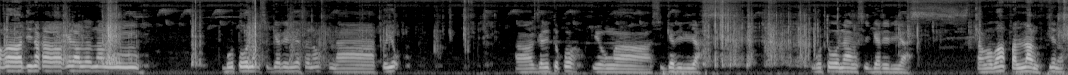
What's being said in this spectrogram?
Mga di nakakakilala ng buto ng sigarilyas ano, na tuyo. Ah, ganito po yung ah, sigarilyas. Buto ng sigarilyas. Tama ba? Palang. Yan oh.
